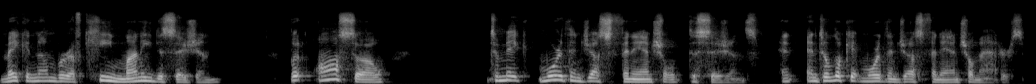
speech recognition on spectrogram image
make a number of key money decisions, but also to make more than just financial decisions and, and to look at more than just financial matters.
